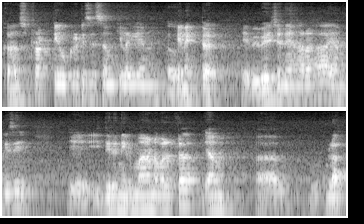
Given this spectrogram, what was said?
කන්ස්ට්‍රක්ටව් ක්‍රටිසිසම් කියලා කියන්න. කෙනෙක්ට ඒ විවේචනය හරහා යම් කිසි ඒ ඉදිරි නිර්මාණවලට යම් කුලක්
